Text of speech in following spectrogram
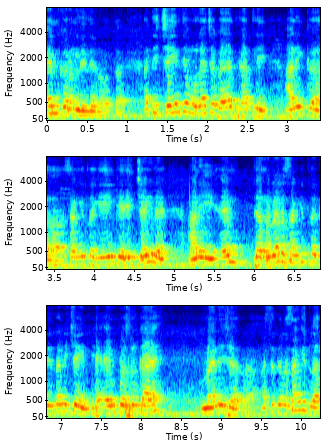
एम करून लिहिलेलं होतं. आणि ती चेन त्या मुलाच्या गळ्यात घातली आणि सांगितलं की ही ही चेन आहे. आणि एम त्या मुलाला सांगितलं देताना चेन हे एमपासून काय मॅनेजर. असं त्याला सांगितलं.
